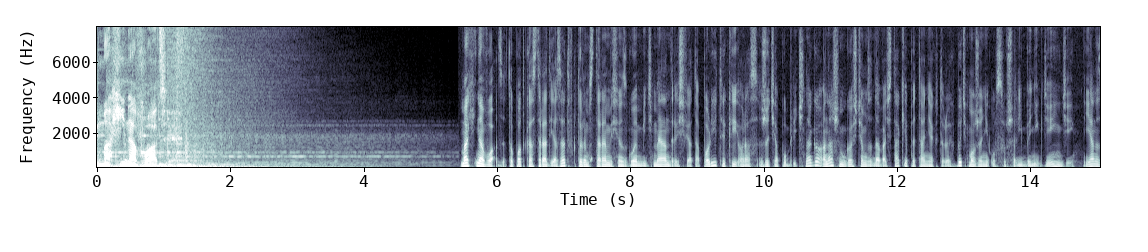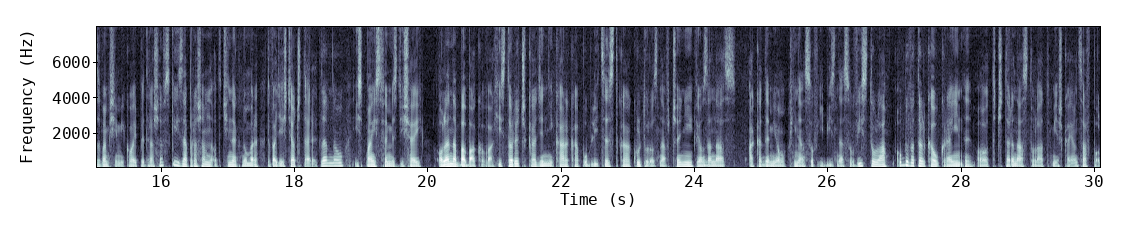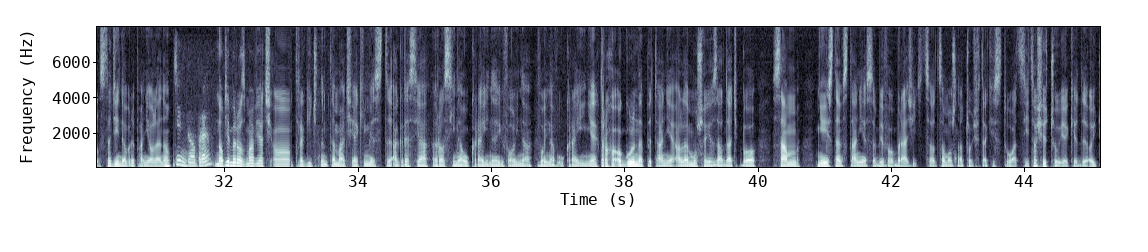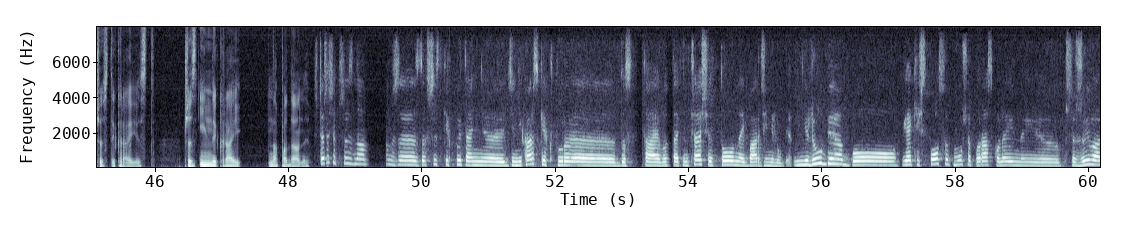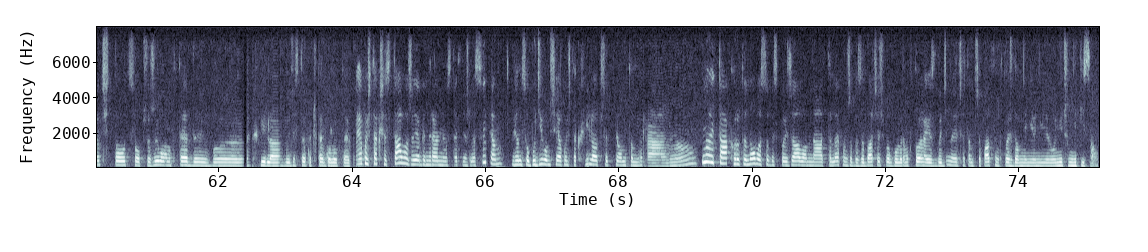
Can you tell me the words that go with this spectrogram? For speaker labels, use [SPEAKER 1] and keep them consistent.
[SPEAKER 1] Machina władzy.
[SPEAKER 2] Machina Władzy to podcast Radia Z, w którym staramy się zgłębić meandry świata polityki oraz życia publicznego, a naszym gościom zadawać takie pytania, których być może nie usłyszeliby nigdzie indziej. Ja nazywam się Mikołaj Pietraszewski i zapraszam na odcinek numer 24. Ze mną i z Państwem jest dzisiaj Olena Babakowa, historyczka, dziennikarka, publicystka, kulturoznawczyni, związana z Akademią Finansów i Biznesu Wistula, obywatelka Ukrainy od 14 lat mieszkająca w Polsce. Dzień dobry Pani Oleno.
[SPEAKER 3] Dzień dobry.
[SPEAKER 2] No, będziemy rozmawiać o tragicznym temacie, jakim jest agresja Rosji na Ukrainę i wojna, wojna w Ukrainie. Trochę ogólne pytanie, ale muszę je zadać, bo sam nie jestem w stanie sobie wyobrazić, co, co można czuć w takiej sytuacji. Co się czuje, kiedy ojczysty kraj jest przez inny kraj napadany?
[SPEAKER 3] Szczerze się przyznam, że ze wszystkich pytań e, dziennikarskich, które dostaję w ostatnim czasie, to najbardziej nie lubię. Nie lubię, bo w jakiś sposób muszę po raz kolejny e, przeżywać to, co przeżyłam wtedy w chwilach 24 lutego. Jakoś tak się stało, że ja generalnie ostatnio źle sypiam, więc obudziłam się jakoś tak chwilę przed piątą rano. No i tak rutynowo sobie spojrzałam na telefon, żeby zobaczyć w ogóle, która jest godzina i czy tam przypadkiem ktoś do mnie nie, nie, o niczym nie pisał.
